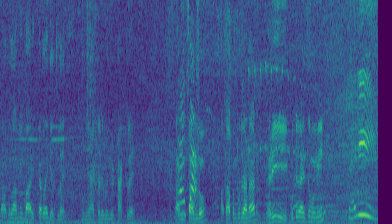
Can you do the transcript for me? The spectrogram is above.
दादाला आम्ही बारीक करायला घेतलाय. पुणे अकॅडमीमध्ये टाकलंय. आता आम्ही चाललो. आता आपण कुठे जाणार? घरी. कुठे जायचं मम्मी? घरी.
